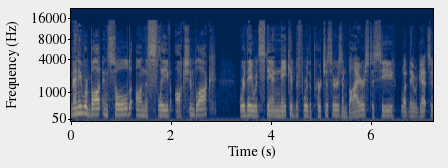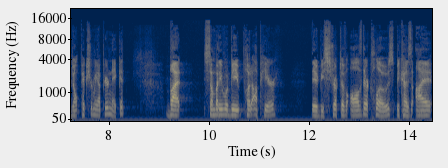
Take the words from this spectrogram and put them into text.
Many were bought and sold on the slave auction block, where they would stand naked before the purchasers and buyers to see what they would get. So don't picture me up here naked, but somebody would be put up here. They would be stripped of all of their clothes because I,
